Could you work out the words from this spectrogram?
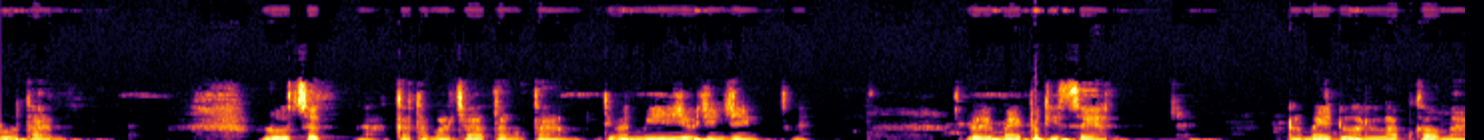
รู้ทัน รู้สึกกับธรรมชาติต่าง ๆ ที่มันมีอยู่จริงๆ โดยไม่ปฏิเสธ หรือไม่ด่วนรับเข้ามา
